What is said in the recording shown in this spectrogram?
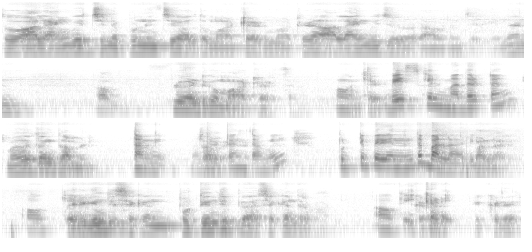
సో ఆ లాంగ్వేజ్ చిన్నప్పటి నుంచి వాళ్ళతో మాట్లాడి మాట్లాడి ఆ లాంగ్వేజ్ రావడం జరిగింది. అండ్ ఫ్లూయెంట్గా మాట్లాడతాను. ఓకే. అంతే. Basically mother tongue? Mother tongue Tamil. Tamil. Mother tongue Tamil. పుట్టి పెరిగిందంతా బళ్ళారి. బళ్ళారి. పెరిగింది సెకండ్ పుట్టింది సికింద్రాబాద్. ఓకే ఇక్కడ ఇక్కడే.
